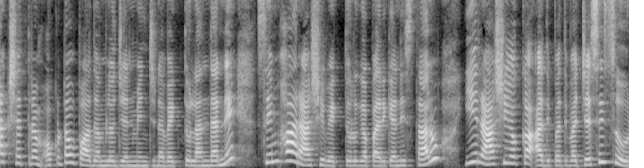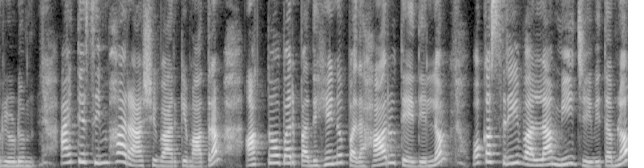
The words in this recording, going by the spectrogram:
నక్షత్రం ఒకటో పాదంలో జన్మించిన వ్యక్తులందరినీ సింహ రాశి వ్యక్తులుగా పరిగణిస్తారు. ఈ రాశి యొక్క అధిపతి వచ్చేసి సూర్యుడు. అయితే సింహ రాశి వారికి మాత్రం అక్టోబర్ పదిహేను పదహారు తేదీల్లో ఒక స్త్రీ వల్ల మీ జీవితంలో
